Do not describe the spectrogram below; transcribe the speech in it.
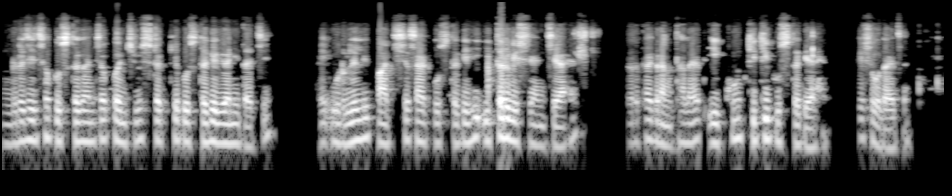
इंग्रजीच्या पुस्तकांच्या पंचवीस टक्के पुस्तके गणिताची आणि उरलेली पाचशे साठ पुस्तके ही इतर विषयांची आहेत. तर त्या ग्रंथालयात एकूण किती पुस्तके आहेत ते शोधायचं आहे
